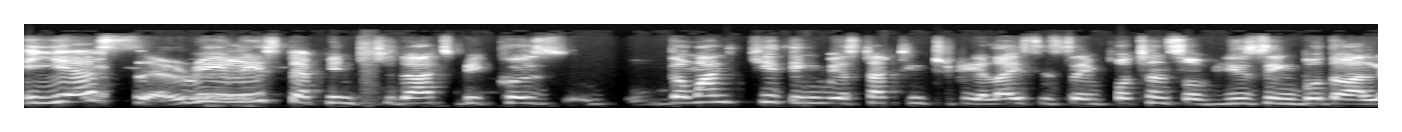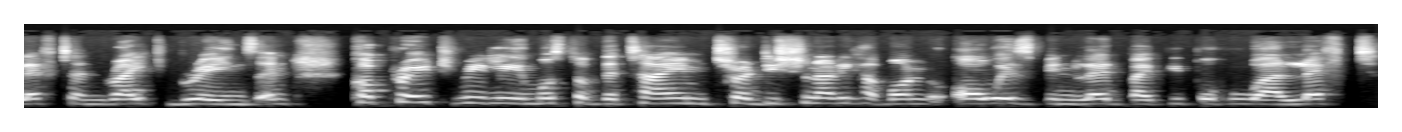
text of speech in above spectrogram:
yes really step into that because the one key thing we are starting to realize is the importance of using both our left and right brains. And corporate really most of the time traditionally have always been led by people who are left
